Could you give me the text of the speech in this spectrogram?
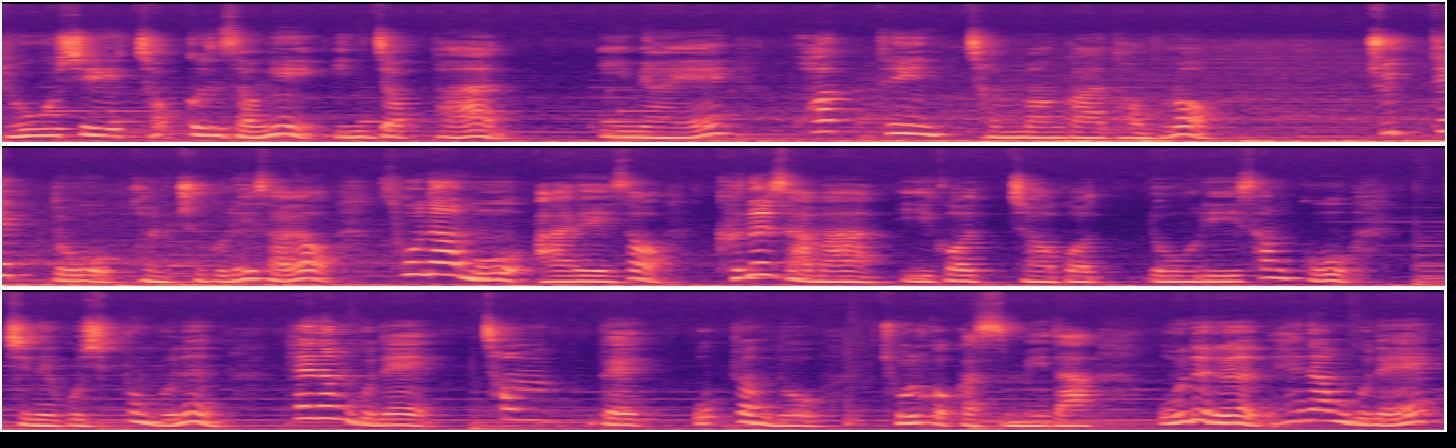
도시 접근성이 인접한 임야의 확 트인 전망과 더불어 주택도 건축을 해서요. 소나무 아래에서 그늘 삼아 이것저것 놀이 삼고 지내고 싶은 분은 해남군의 1105평도 좋을 것 같습니다. 오늘은 해남군의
